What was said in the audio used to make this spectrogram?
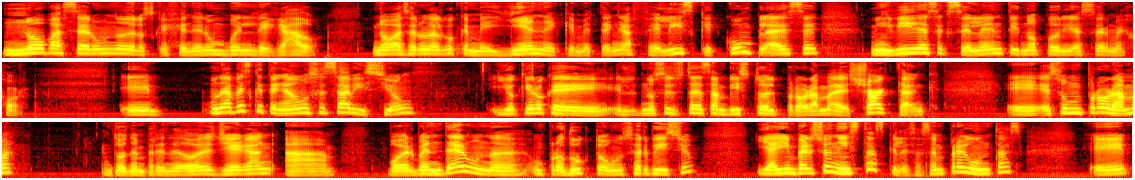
no va a ser uno de los que genere un buen legado. No va a ser algo que me llene, que me tenga feliz, que cumpla ese, mi vida es excelente y no podría ser mejor. Eh, una vez que tengamos esa visión, yo quiero que, no sé si ustedes han visto el programa de Shark Tank, eh, es un programa donde emprendedores llegan a poder vender un producto o un servicio y hay inversionistas que les hacen preguntas, eh,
